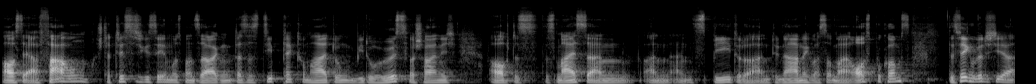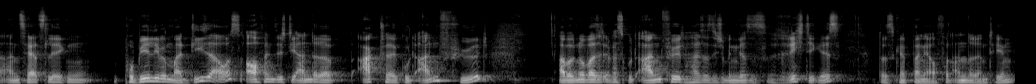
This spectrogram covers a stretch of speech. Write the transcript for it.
aus der Erfahrung, statistisch gesehen, muss man sagen, das ist die Plektrumhaltung, wie du höchstwahrscheinlich auch das, das meiste an, an, an Speed oder an Dynamik, was auch mal rausbekommst. Deswegen würde ich dir ans Herz legen, probier lieber mal diese aus, auch wenn sich die andere aktuell gut anfühlt. Aber nur weil sich etwas gut anfühlt, heißt das nicht unbedingt, dass es richtig ist. Das kennt man ja auch von anderen Themen.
